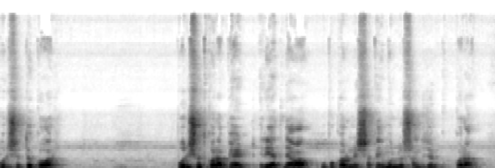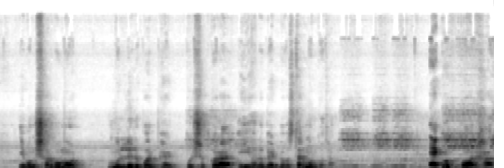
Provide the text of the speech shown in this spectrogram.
পরিশোধিত কর, পরিশোধ করা ভ্যাট, রেয়াত নেওয়া, উপকরণের সাথে মূল্য সংযোজন করা এবং সর্বমোট মূল্যের উপর ভ্যাট পরিশোধ করা, এই হলো ভ্যাট ব্যবস্থার মূল কথা। একক কর হার।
